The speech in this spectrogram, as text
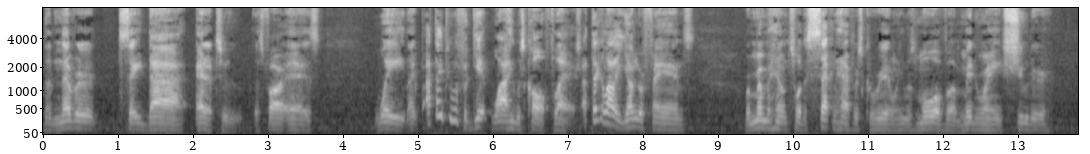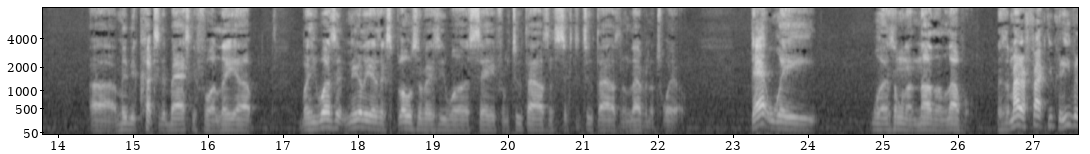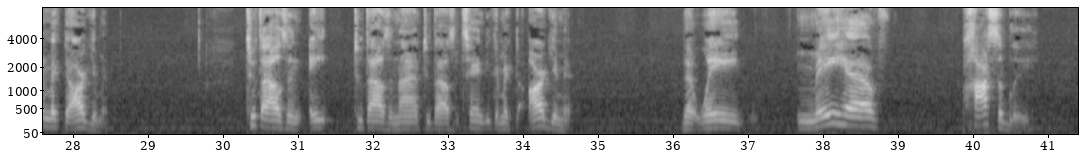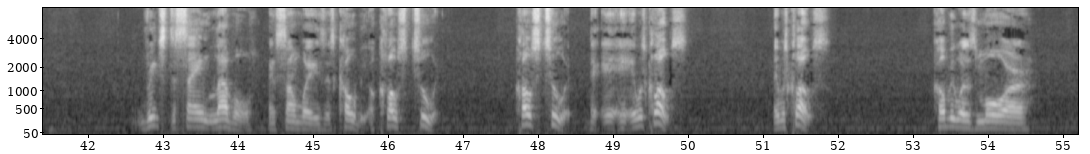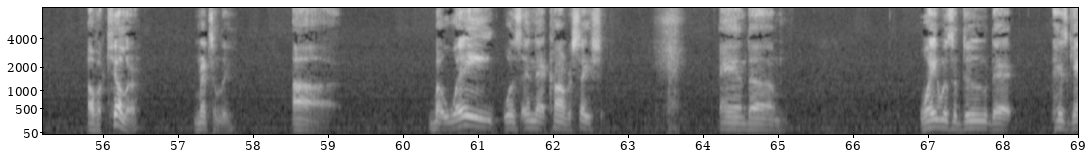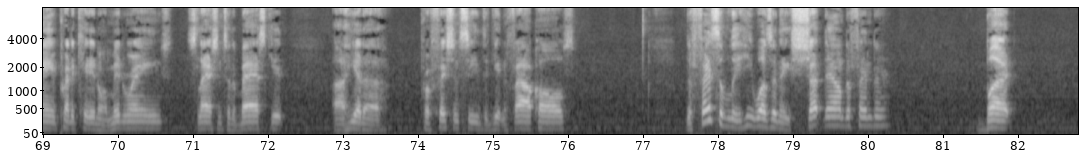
the never say die attitude as far as Wade. Like I think people forget why he was called Flash. I think a lot of younger fans remember him toward the second half of his career when he was more of a mid range shooter, uh, maybe cut to the basket for a layup, but he wasn't nearly as explosive as he was, say, from 2006 to 2011 or 12. That Wade was on another level. As a matter of fact, you could even make the argument 2008, 2009, 2010, you can make the argument that Wade may have possibly reached the same level in some ways as Kobe, or close to it close to it. It, it, it was close. it was close. Kobe was more of a killer mentally. Uh, but Wade was in that conversation. And um, Wade was a dude that his game predicated on mid range, slashing to the basket. Uh, he had a proficiency to getting foul calls. Defensively, he wasn't a shutdown defender, but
